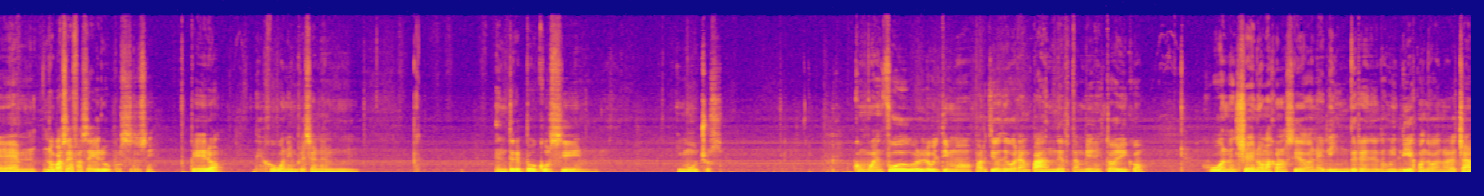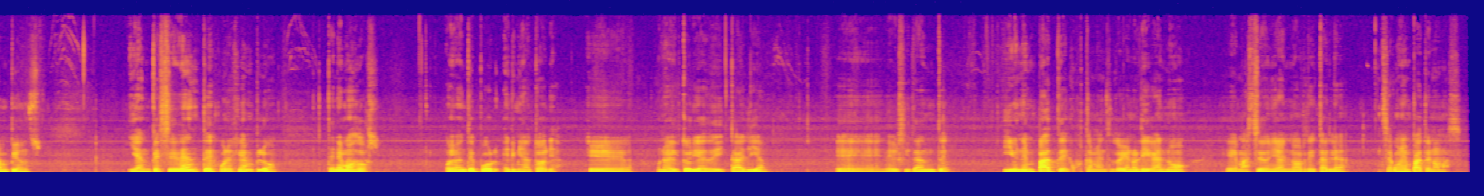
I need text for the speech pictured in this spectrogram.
Em, no pasó de fase de grupos, eso sí, pero dejó buena impresión en, entre pocos y, y muchos. Con buen fútbol, los últimos partidos de Goran Pandev, también histórico. Jugó en el Genoa, más conocido en el Inter en el 2010 cuando ganó la Champions. Y antecedentes, por ejemplo, tenemos dos. Obviamente por eliminatoria. Eh, una victoria de Italia eh, de visitante y un empate justamente. Todavía no le ganó eh, Macedonia al norte de Italia. Sacó un empate nomás.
